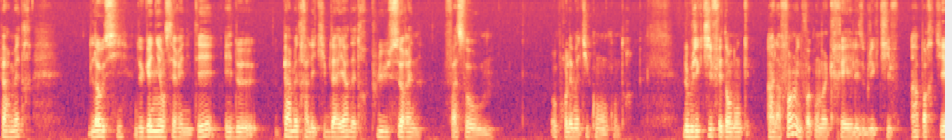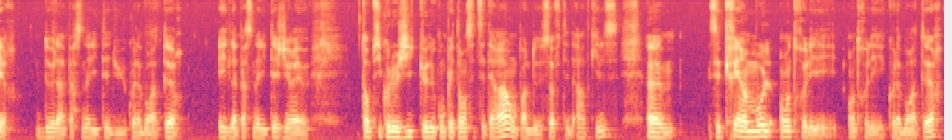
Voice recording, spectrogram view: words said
permettre là aussi de gagner en sérénité et de permettre à l'équipe derrière d'être plus sereine face aux, aux problématiques qu'on rencontre. L'objectif étant donc à la fin, une fois qu'on a créé les objectifs à partir de la personnalité du collaborateur et de la personnalité, je dirais, euh, tant psychologique que de compétences, etc. On parle de soft et de hard skills. Euh, c'est de créer un môle entre les, entre les collaborateurs,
